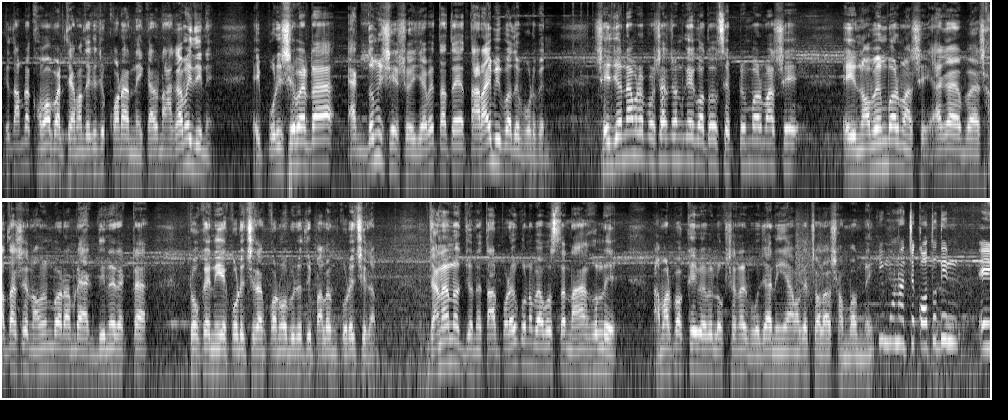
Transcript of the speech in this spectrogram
কিন্তু আমরা ক্ষমা প্রার্থী, আমাদের কিছু করার নেই, কারণ আগামী দিনে এই পরিষেবাটা একদমই শেষ হয়ে যাবে, তাতে তারাই বিপদে পড়বেন। সেই জন্য আমরা প্রশাসনকে গত সেপ্টেম্বর মাসে এই নভেম্বর মাসে সাতাশে নভেম্বর আমরা একদিনের একটা টোকে নিয়ে করেছিলাম কর্মবিরতি পালন করেছিলাম। জানানোর জন্য তারপরেও কোনো ব্যবস্থা না হলে আমার পক্ষে এইভাবে লোকসানের বোঝা নিয়ে আমাকে চলা সম্ভব নেই। কি মনে হচ্ছে কতদিন এই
